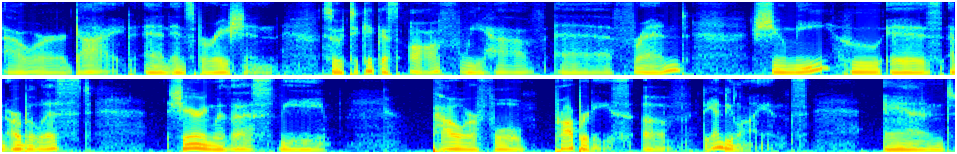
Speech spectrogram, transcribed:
our guide and inspiration. So, to kick us off, we have a friend, Shumi, who is an herbalist, sharing with us the powerful properties of dandelions. And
